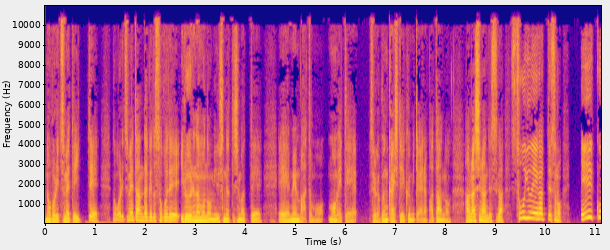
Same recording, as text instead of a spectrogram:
登り詰めていって、登り詰めたんだけどそこでいろいろなものを見失ってしまって、えーメンバーとも揉めて、それが分解していくみたいなパターンの話なんですが、そういう映画ってその、栄光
